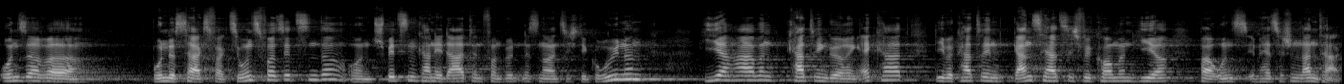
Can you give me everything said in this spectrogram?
unsere Bundestagsfraktionsvorsitzende und Spitzenkandidatin von Bündnis 90 Die Grünen hier haben, Katrin Göring-Eckardt. Liebe Katrin, ganz herzlich willkommen hier bei uns im Hessischen Landtag.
